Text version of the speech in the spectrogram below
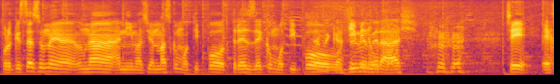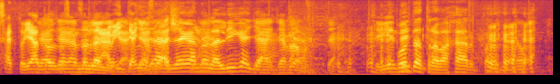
Porque esta es una, una animación más como tipo 3D, como tipo Jimmy. Ash. Sí, exacto, ya, Ya- todos ya ganó la liga, 20 años ya, de Ash. ya ganó la liga, ya. Ya, ya vamos, ya. Siguiente. Ponte a trabajar, para mí, no.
